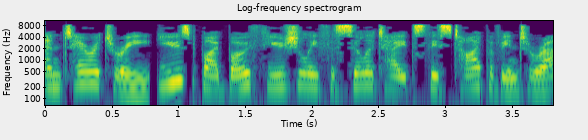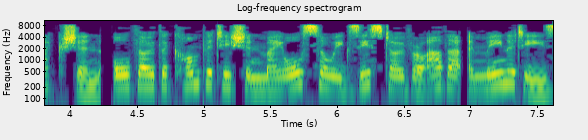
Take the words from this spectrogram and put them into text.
and territory used by both usually facilitates this type of interaction, although the competition may also exist over other amenities,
